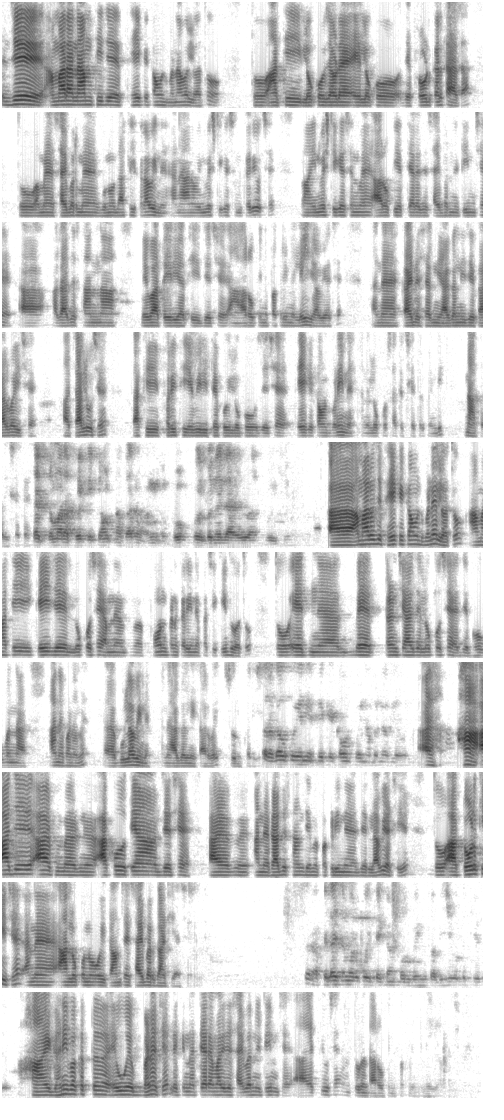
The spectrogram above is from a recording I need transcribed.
જે અમારા નામથી જે ફેક એકાઉન્ટ બનાવેલો હતો, તો આથી લોકો જોડે એ લોકો જે ફ્રોડ કરતા હતા, તો અમે સાયબરમાં ગુનો દાખલ કરાવીને અને આનો ઇન્વેસ્ટિગેશન કર્યું છે. તો આ ઇન્વેસ્ટિગેશનમાં આરોપી અત્યારે જે સાયબરની ટીમ છે, આ રાજસ્થાનના મેવાત એરિયાથી જે છે, આ આરોપીને પકડીને લઈ આવ્યા છે અને કાયદેસરની આગળની જે કાર્યવાહી છે, આ ચાલુ છે. તાકી ફરીથી એવી રીતે કોઈ લોકો જે છે ફેક એકાઉન્ટ બનીને અને લોકો સાથે છેતરપિંડી ના કરી શકે. સાહેબ તમારા ફેક એકાઉન્ટના કારણે ભોગ કોઈ બનેલા એવા કોઈ છે? અમારો જે ફેક એકાઉન્ટ બનેલો હતો આમાંથી કઈ જે લોકો છે અમને ફોન પણ કરીને પછી કીધું હતું. તો એ બે ત્રણ ચાર જે લોકો છે જે ભોગ બનનાર આને પણ અમે બોલાવીને અને આગળની કાર્યવાહી શરૂ કરી સર અગાઉ કોઈ એને ફેક એકાઉન્ટ કોઈના બનાવ્યા હા આ જે આ આખો ત્યાં જે છે આ અને રાજસ્થાનથી અમે પકડીને જે લાવ્યા છીએ તો આ ટોળકી છે અને આ લોકોનું કોઈ કામ છે સાયબર ગાંઠિયા છે? હા એ ઘણી વખત એવું એ બને છે લેકિન અત્યારે અમારી જે સાયબરની ટીમ છે આ એક્ટિવ છે અને તુરંત આરોપીને પકડીને લઈ આવે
